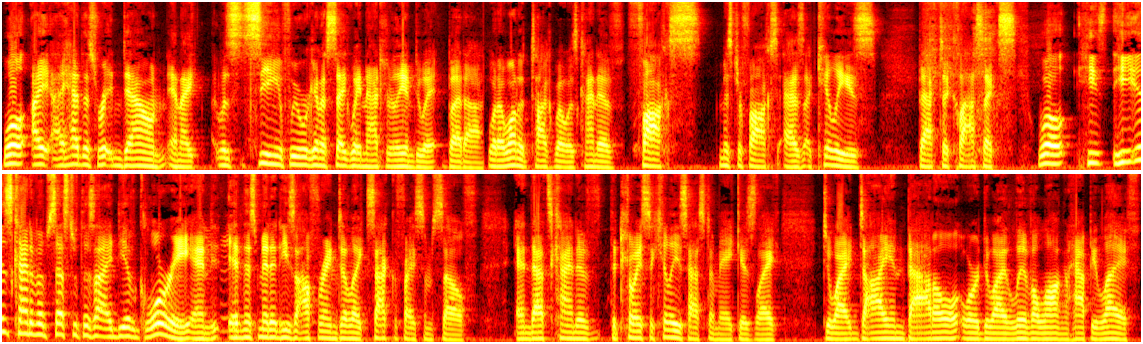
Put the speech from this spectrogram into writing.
well, I, I had this written down and I was seeing if we were going to segue naturally into it. But uh, what I wanted to talk about was kind of Fox, Mr. Fox as Achilles back to classics. Well, he's he is kind of obsessed with this idea of glory, and in this minute, he's offering to like sacrifice himself, and that's kind of the choice Achilles has to make: is like, do I die in battle or do I live a long and happy life?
